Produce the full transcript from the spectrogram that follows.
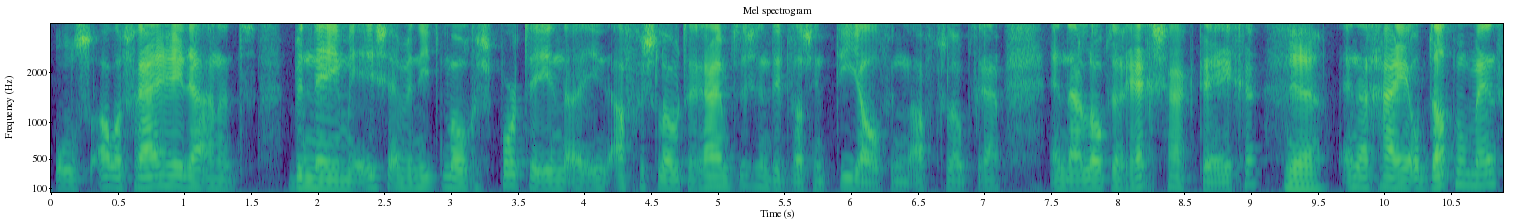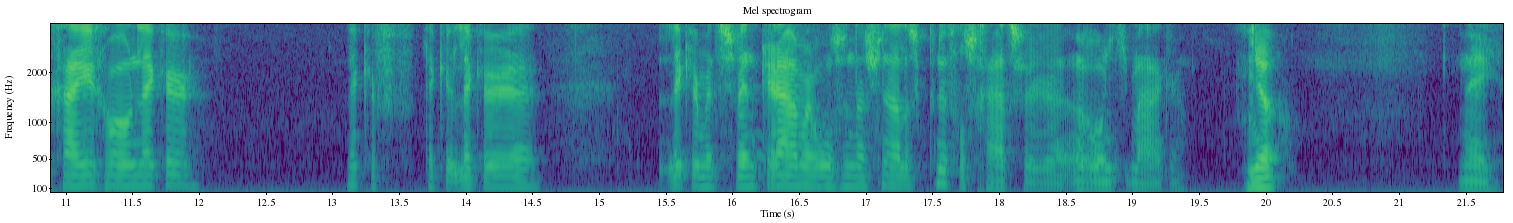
ons alle vrijheden aan het benemen is. En we niet mogen sporten in, in afgesloten ruimtes. En dit was in Tialf in een afgesloten ruimte. En daar loopt een rechtszaak tegen. Ja, En dan ga je op dat moment ga je gewoon lekker, lekker, lekker, lekker, eh, lekker met Sven Kramer, onze nationale knuffelschaatser, eh, een rondje maken. ja. Nee.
